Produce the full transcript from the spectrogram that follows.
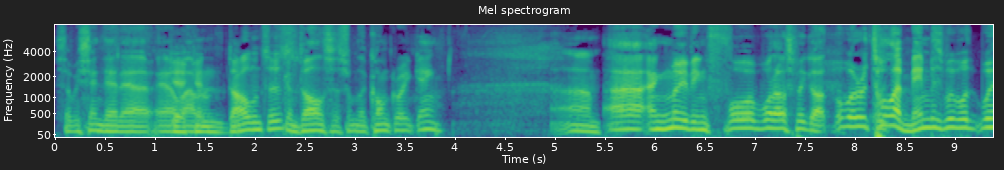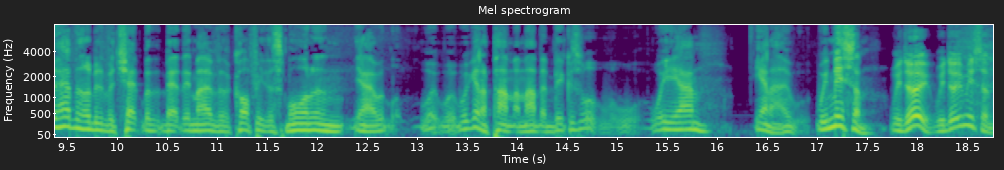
so we send out our, our yeah, um, condolences. condolences from the concrete gang. Um, Uh, and moving forward, what else we got? Well, we're retired members. We were we're having a little bit of a chat with, about them over the coffee this morning. And, you know, we're, we're going to pump them up a bit because we, we um you know we miss them. We do, we do miss him.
